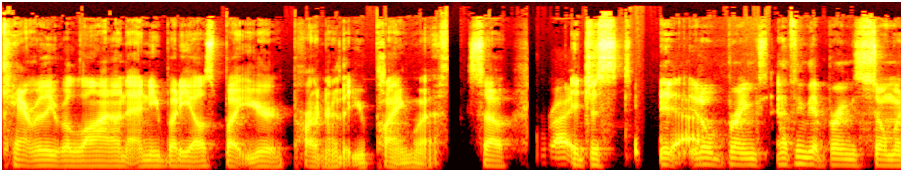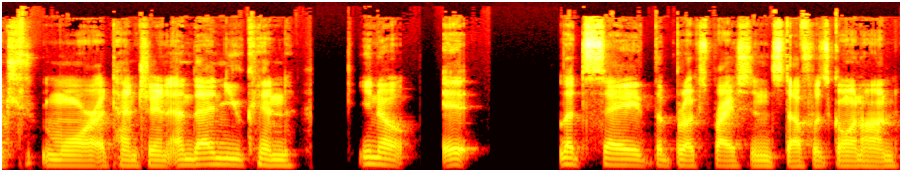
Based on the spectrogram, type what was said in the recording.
can't really rely on anybody else but your partner that you're playing with. So Right. it just it, Yeah. it'll bring i think that brings so much more attention and then you can you know it let's say the brooks bryson stuff was going on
